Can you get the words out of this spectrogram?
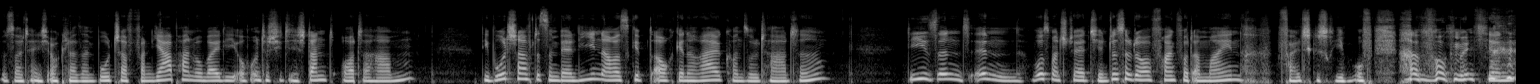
sollte eigentlich auch klar sein, Botschaft von Japan, wobei die auch unterschiedliche Standorte haben. Die Botschaft ist in Berlin, aber es gibt auch Generalkonsultate. Die sind in, wo ist mein Städtchen? Düsseldorf, Frankfurt am Main, falsch geschrieben, auf Hamburg, München.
